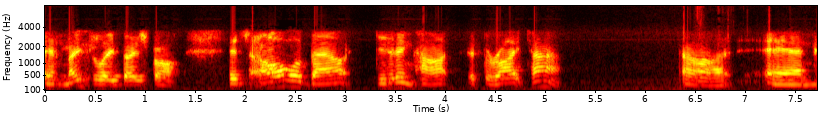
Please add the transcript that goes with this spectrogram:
in Major League Baseball it's all about getting hot at the right time. Uh, and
